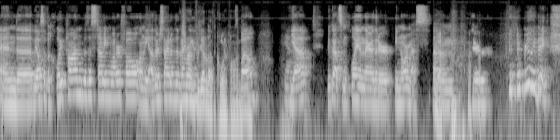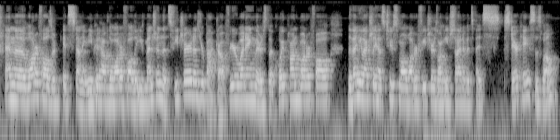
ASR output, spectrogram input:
and uh, we also have a koi pond with a stunning waterfall on the other side of the That's venue. Right, I forgot about the koi pond. well, yeah. yeah. we've got some koi in there that are enormous. Um, yeah. they're really big, and the waterfalls are it's stunning. You could have the waterfall that you've mentioned that's featured as your backdrop for your wedding. There's the koi pond waterfall. The venue actually has two small water features on each side of its its staircase as well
